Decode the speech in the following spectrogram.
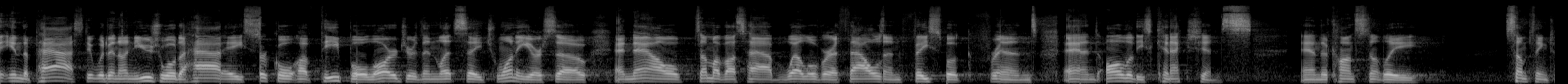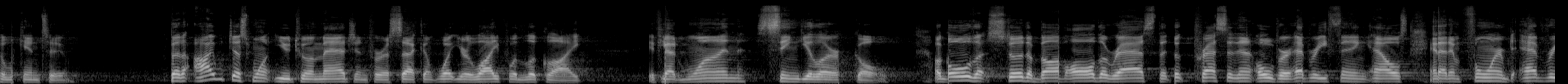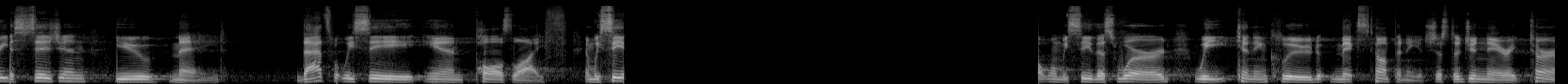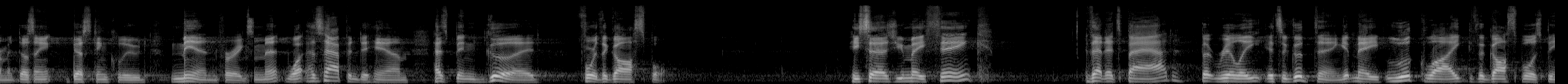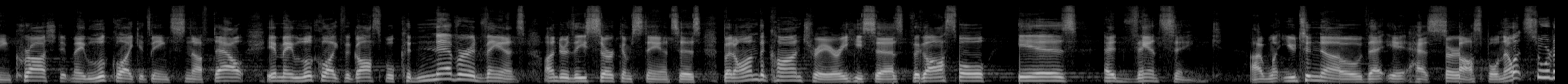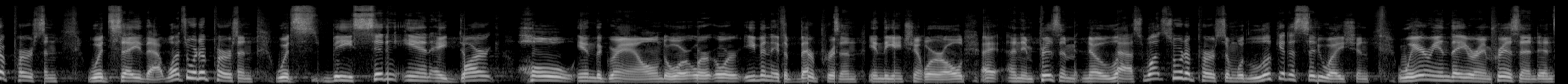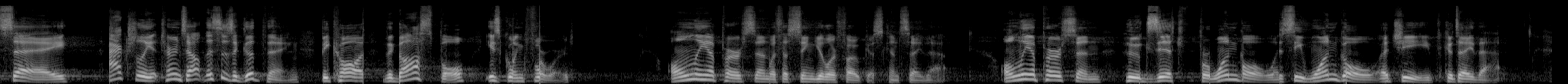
In the past, it would have been unusual to have a circle of people larger than, let's say, 20 or so. And now some of us have well over a thousand Facebook friends and all of these connections. And they're constantly something to look into. But I just want you to imagine for a second what your life would look like if you had one singular goal a goal that stood above all the rest, that took precedent over everything else, and that informed every decision you made. That's what we see in Paul's life. And we see when we see this word, we can include mixed company. It's just a generic term. It doesn't just include men, for example. What has happened to him has been good for the gospel. He says, You may think that it's bad, but really it's a good thing. It may look like the gospel is being crushed. It may look like it's being snuffed out. It may look like the gospel could never advance under these circumstances. But on the contrary, he says, the gospel is advancing. I want you to know that it has served the gospel. Now, what sort of person would say that? What sort of person would be sitting in a dark hole in the ground, or, or, or even if it's a better prison in the ancient world, a, an imprisonment no less? What sort of person would look at a situation wherein they are imprisoned and say, actually, it turns out this is a good thing because the gospel is going forward? Only a person with a singular focus can say that. Only a person who exists for one goal and to see one goal achieved could say that.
